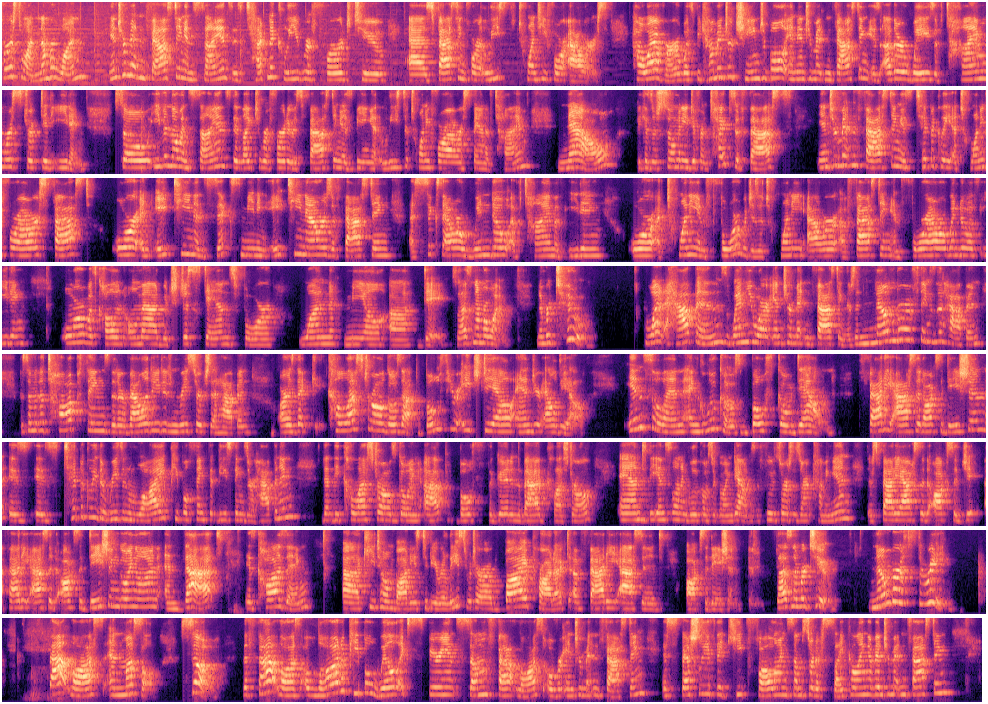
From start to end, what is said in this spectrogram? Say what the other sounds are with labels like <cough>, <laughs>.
First one, number one, intermittent fasting in science is technically referred to as fasting for at least 24 hours. However, what's become interchangeable in intermittent fasting is other ways of time restricted eating. So, even though in science they like to refer to as fasting as being at least a 24 hour span of time, now, because there's so many different types of fasts, intermittent fasting is typically a 24 hours fast or an 18 and 6, meaning 18 hours of fasting, a six hour window of time of eating, or a 20 and 4, which is a 20 hour of fasting and four hour window of eating, or what's called an OMAD, which just stands for one meal a day. So that's number one. Number two, what happens when you are intermittent fasting? There's a number of things that happen, but some of the top things that are validated in research that happen are is that cholesterol goes up, both your HDL and your LDL. Insulin and glucose both go down. Fatty acid oxidation is, is typically the reason why people think that these things are happening that the cholesterol is going up, both the good and the bad cholesterol, and the insulin and glucose are going down because the food sources aren't coming in. There's fatty acid fatty acid oxidation going on, and that is causing uh, ketone bodies to be released, which are a byproduct of fatty acid oxidation. That's number two. Number three, fat loss and muscle. So the fat loss, a lot of people will experience some fat loss over intermittent fasting, especially if they keep following some sort of cycling of intermittent fasting.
